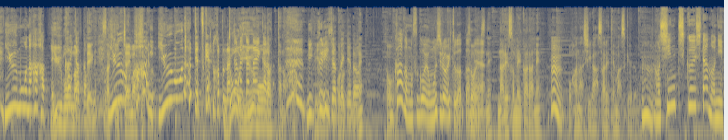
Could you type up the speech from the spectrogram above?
勇猛な母って書いてあったもんね。勇猛なってさっき言っちゃいましたけど。勇母に勇猛なってつけることなかなかないから。びっくりしちゃったけど。ねお母さんもすごい面白い人だったねそうですね。慣れ初めからねうん。お話がされてますけれども。うん、もう新築したのに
